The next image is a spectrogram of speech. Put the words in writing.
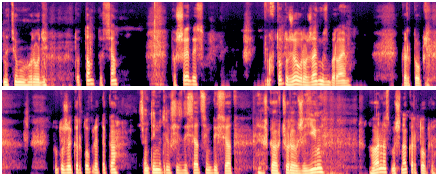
на цьому городі. То там, то сям, то ще десь. А тут уже урожай ми збираємо картоплі. Тут уже картопля така сантиметрів 60-70. Я ж кажу, вчора вже їли. Гарна смачна картопля.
